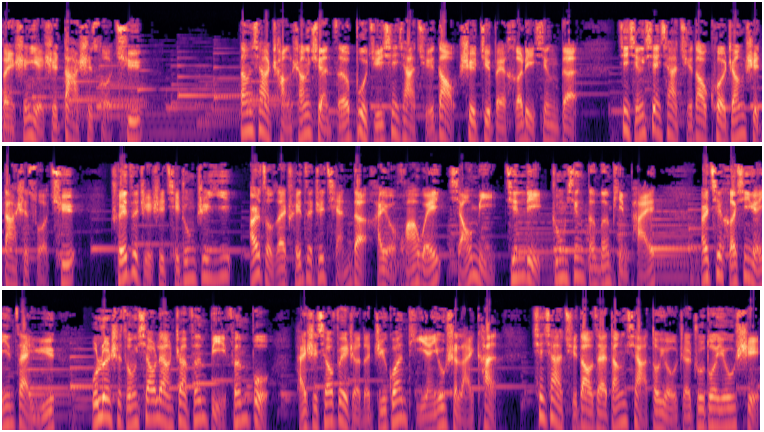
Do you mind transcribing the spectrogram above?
本身也是大势所趋，当下厂商选择布局线下渠道是具备合理性的，进行线下渠道扩张是大势所趋。锤子只是其中之一，而走在锤子之前的还有华为、小米、金立、中兴等等品牌，而其核心原因在于，无论是从销量占分比分布，还是消费者的直观体验优势来看，线下渠道在当下都有着诸多优势。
